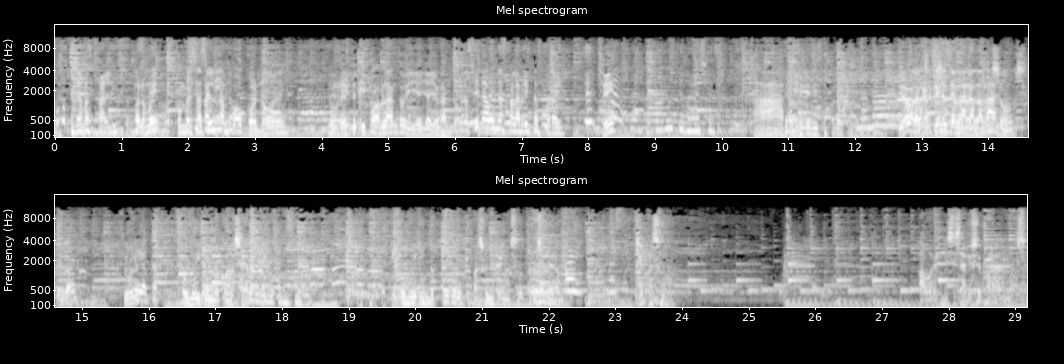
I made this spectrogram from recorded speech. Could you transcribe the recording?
¿Cómo te llamas Palito? Bueno, muy, muy- conversación Palito. tampoco, ¿no? No, Desde este tipo hablando y ella llorando. Pero sí da unas palabritas por ahí. ¿Sí? No te vayas. Ah, Creo sí. que le dice por ahí. Luego la canción es de la la la la, ¿no? ¿Verdad? Qué loca. Fue muy lindo conocerte. Y fue muy lindo todo lo que pasó entre nosotros, pero ya pasó. Ahora es necesario separarnos.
